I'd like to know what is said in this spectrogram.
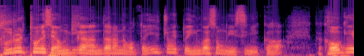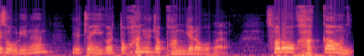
불을 통해서 연기가 난다라는 어떤 일종의 또 인과성도 있으니까 그러니까 거기에서 우리는 일종의 이걸 또 환유적 관계라고 봐요. 서로 가까운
